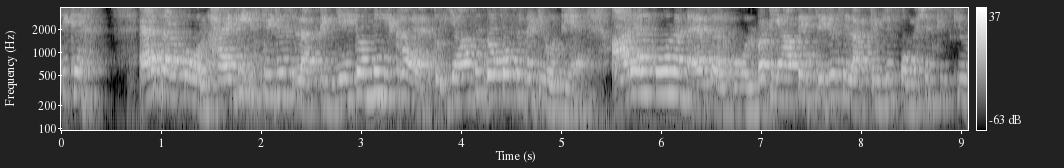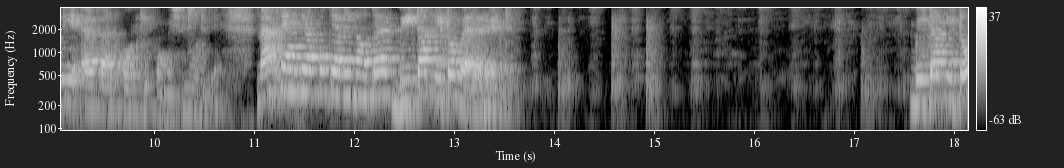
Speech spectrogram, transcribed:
ठीक है? एस अल्कोहल हाईली स्टीरियोसिलेक्टिव यही तो हमने लिखा है तो यहाँ से दो पॉसिबिलिटी होती है। R alcohol and S alcohol but यहाँ पे स्टीरियोसिलेक्टिवली फॉर्मेशन किसकी हो रही है? एस अल्कोहल की फॉर्मेशन हो रही है। नेक्स्ट यहाँ से आपको क्या लेना होता है? Beta keto valerate beta keto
